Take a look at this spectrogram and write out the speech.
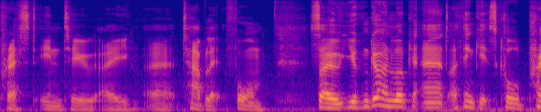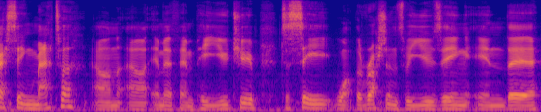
pressed into a uh, tablet form. So you can go and look at, I think it's called Pressing Matter on our MFMP YouTube to see what the Russians were using in their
